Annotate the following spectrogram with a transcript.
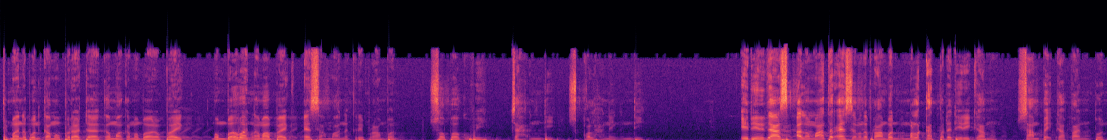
Di mana pun kamu berada kamu akan membawa baik membawa nama baik SMA Negeri Prambon. Sopo kuwi? Cah endi? Sekolah ning endi? Identitas alma mater SMA Negeri Prambon melekat pada diri kamu. Sampai kapan pun?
